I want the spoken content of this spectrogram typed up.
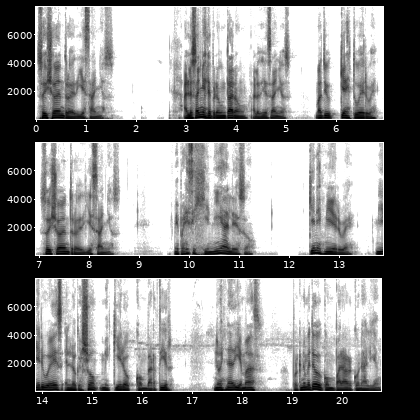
soy yo dentro de 10 años. A los años le preguntaron, a los 10 años, Matthew, ¿quién es tu héroe? Soy yo dentro de 10 años. Me parece genial eso. ¿Quién es mi héroe? Mi héroe es en lo que yo me quiero convertir. No es nadie más. Porque no me tengo que comparar con alguien.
